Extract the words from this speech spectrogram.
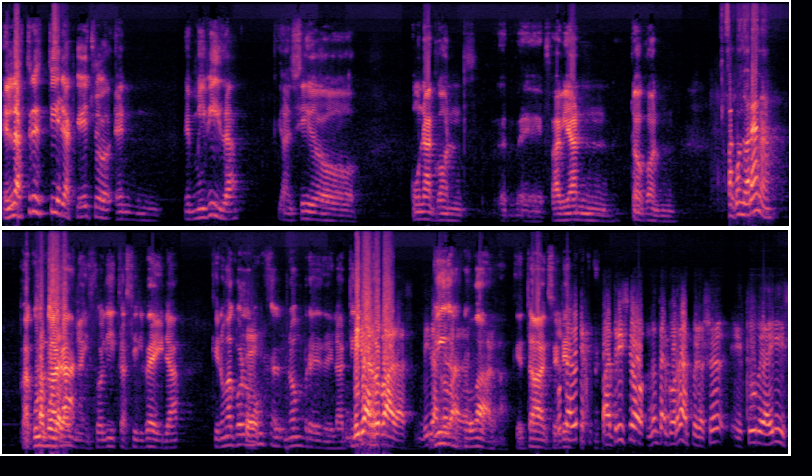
en las tres tiras que he hecho en, mi vida, que han sido una con eh, Fabián, no, con... Facundo Arana. Facundo Arana y Solita Silveira, que no me acuerdo nunca el nombre de la tía. Vidas robadas. Vidas, robadas. Que estaba excelente. Patricio, no te acordás, pero yo estuve ahí,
